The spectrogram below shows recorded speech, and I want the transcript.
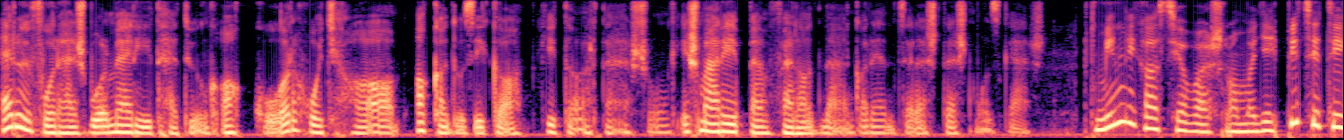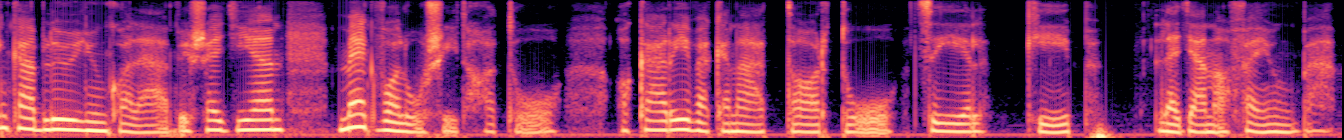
erőforrásból meríthetünk akkor, hogyha akadozik a kitartásunk, és már éppen feladnánk a rendszeres testmozgást? Itt mindig azt javaslom, hogy egy picit inkább lőjünk alább, és egy ilyen megvalósítható, akár éveken át tartó cél, kép legyen a fejünkbe.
